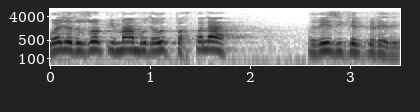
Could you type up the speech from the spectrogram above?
وجه د زوب امام ابو داود په خپل د دې ذکر کړی دی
